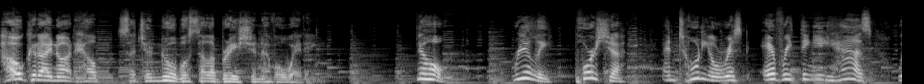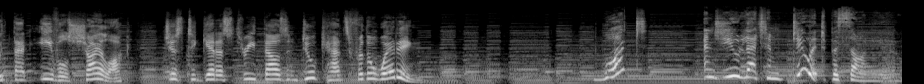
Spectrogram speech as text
How could I not help such a noble celebration of a wedding? No, really, Portia, Antonio risked everything he has with that evil Shylock just to get us 3,000 ducats for the wedding. What? And you let him do it, Bassanio?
